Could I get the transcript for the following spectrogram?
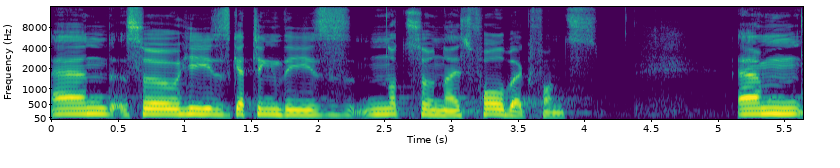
And so he's getting these not so nice fallback fonts. Um,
